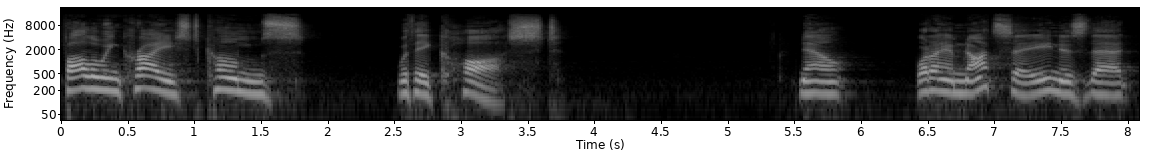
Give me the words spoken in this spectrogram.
Following Christ comes with a cost. Now, what I am not saying is that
